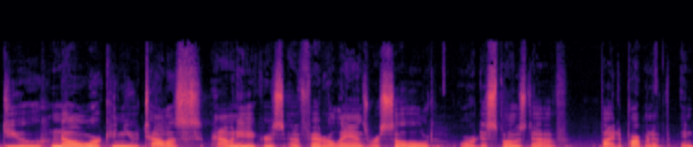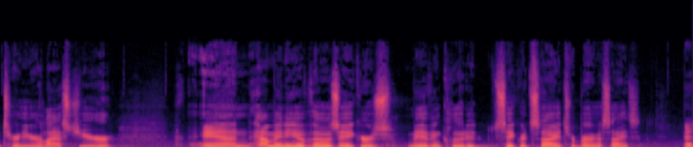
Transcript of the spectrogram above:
Do you know or can you tell us how many acres of federal lands were sold or disposed of by Department of Interior last year? And how many of those acres may have included sacred sites or burial sites? Uh,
